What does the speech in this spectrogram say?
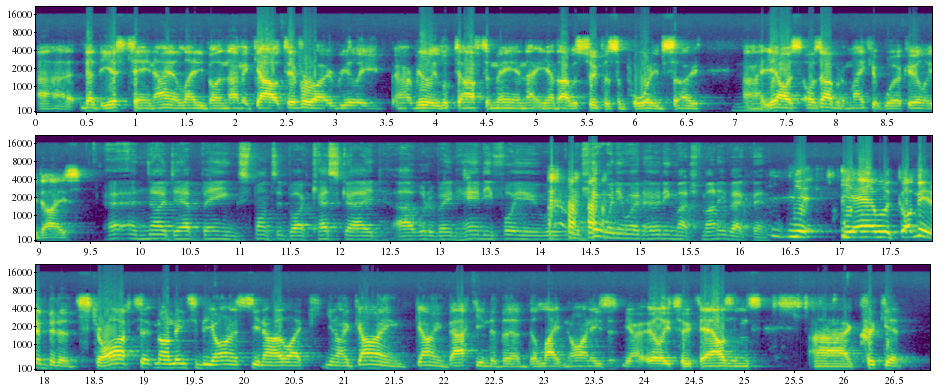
Uh, that the STNA, a lady by the name of Gail Devereaux, really uh, really looked after me, and that you know they were super supportive. So uh, yeah, I was, I was able to make it work early days. And no doubt being sponsored by Cascade uh, would have been handy for you when you weren't earning much money back then. Yeah, yeah. Well, it got me in a bit of strife. I mean, to be honest, you know, like you know, going going back into the, the late nineties, you know, early two thousands, uh, cricket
